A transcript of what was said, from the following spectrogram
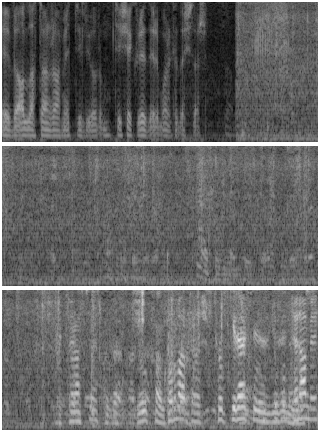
e, ve Allah'tan rahmet diliyorum. Teşekkür ederim arkadaşlar. Fotoğrafçı arkadaş. Volkan. Koruma arkadaş. Çok girerseniz girelim. Kenan Bey.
